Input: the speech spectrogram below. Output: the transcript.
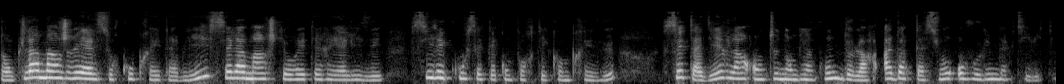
Donc la marge réelle sur coût préétabli, c'est la marge qui aurait été réalisée si les coûts s'étaient comportés comme prévu, c'est-à-dire là en tenant bien compte de leur adaptation au volume d'activité.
